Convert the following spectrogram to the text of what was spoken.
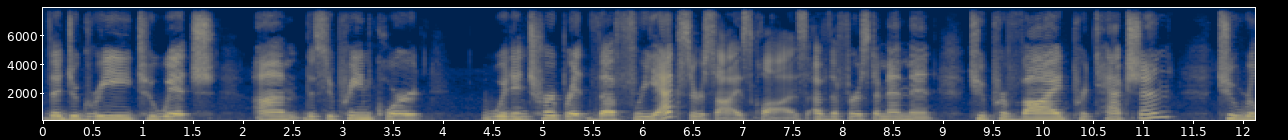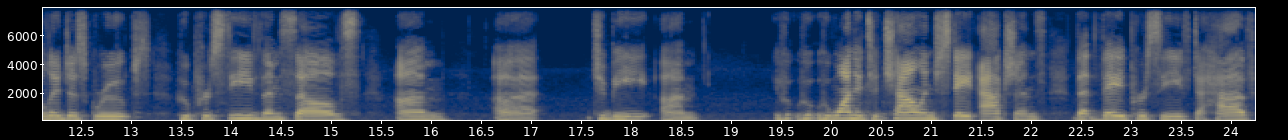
the degree to which um, the Supreme Court would interpret the free exercise clause of the First Amendment to provide protection to religious groups who perceive themselves um, uh, to be um, who, who wanted to challenge state actions that they perceive to have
